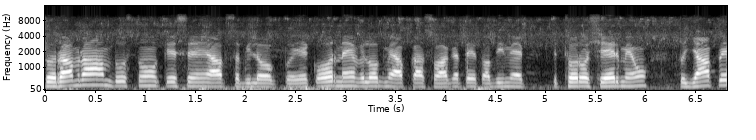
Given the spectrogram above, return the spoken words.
तो राम राम दोस्तों, कैसे हैं आप सभी लोग? तो एक और नए व्लॉग में आपका स्वागत है। तो अभी मैं पिथौरो शहर में हूँ। तो यहाँ पे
